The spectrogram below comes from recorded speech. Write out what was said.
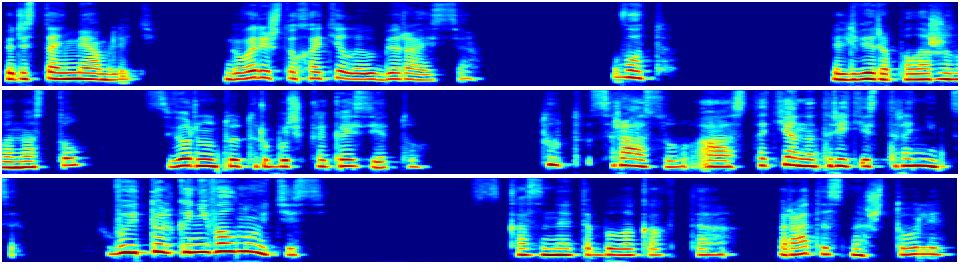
«Перестань мямлить. Говори, что хотела, и убирайся». «Вот». Эльвира положила на стол свернутую трубочкой газету. «Тут сразу, а статья на третьей странице. Вы только не волнуйтесь». Сказано это было как-то радостно, что ли.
